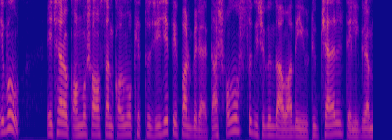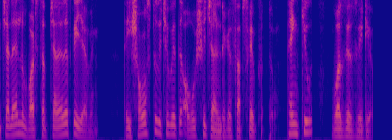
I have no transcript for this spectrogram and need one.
এবং এছাড়াও কর্মসংস্থান, কর্মক্ষেত্র, যে যে পেপার বেরোয়, তার সমস্ত কিছু কিন্তু আমাদের YouTube channel Telegram channel WhatsApp চ্যানেলে পেয়ে যাবেন। তো এই সমস্ত কিছু পেতে অবশ্যই চ্যানেলটাকে সাবস্ক্রাইব করতে হবে thank you was this video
